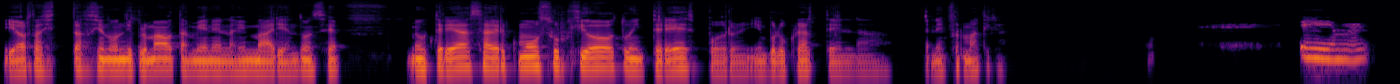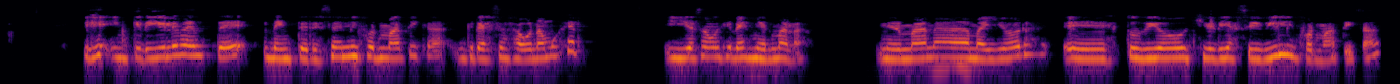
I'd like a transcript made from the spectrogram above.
y ahora estás haciendo un diplomado también en la misma área. Entonces, me gustaría saber cómo surgió tu interés por involucrarte en la, informática. Em, increíblemente, me interesé en la informática gracias a una mujer, y esa mujer es mi hermana. Mi hermana mayor eh, estudió ingeniería civil informática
